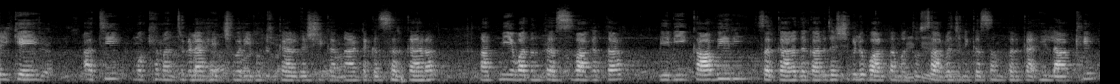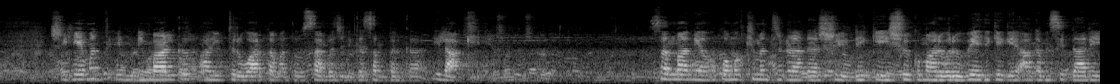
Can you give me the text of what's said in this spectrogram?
ಎಲ್ಕೆ ಅತಿ ಮುಖ್ಯಮಂತ್ರಿಗಳ ಹೆಚ್ಚುವರಿ ಮುಖ್ಯ ಕಾರ್ಯದರ್ಶಿ ಕರ್ನಾಟಕ ಸರ್ಕಾರ. ಆತ್ಮೀಯವಾದಂತಹ ಸ್ವಾಗತ. ದೇವಿ ಕಾವೇರಿ ಸರ್ಕಾರದ ಕಾರ್ಯದರ್ಶಿಗಳು, ವಾರ್ತಾ ಮತ್ತು ಸಾರ್ವಜನಿಕ ಸಂಪರ್ಕ ಇಲಾಖೆ. ಶ್ರೀ ಹೇಮಂತ್ ಎಂ ನಿಂಬಾಳ್ಕರ್, ಆಯುಕ್ತರು, ವಾರ್ತಾ ಮತ್ತು ಸಾರ್ವಜನಿಕ ಸಂಪರ್ಕ ಇಲಾಖೆ. ಸನ್ಮಾನ್ಯ ಉಪಮುಖ್ಯಮಂತ್ರಿಗಳಾದ ಶ್ರೀ ಡಿ ಕೆ ಶಿವಕುಮಾರ್ ಅವರು ವೇದಿಕೆಗೆ ಆಗಮಿಸಿದ್ದಾರೆ.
